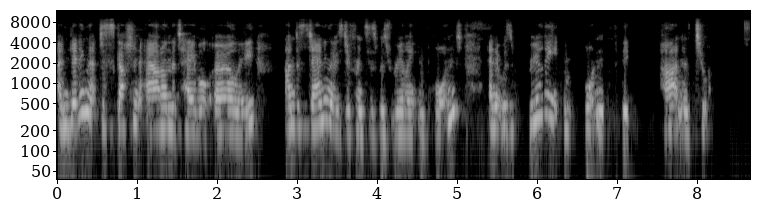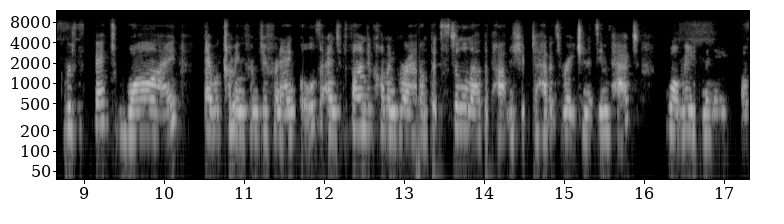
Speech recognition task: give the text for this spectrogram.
And getting that discussion out on the table early, understanding those differences was really important. And it was really important for the partners to respect why they were coming from different angles and to find a common ground that still allowed the partnership to have its reach and its impact while meeting the needs of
